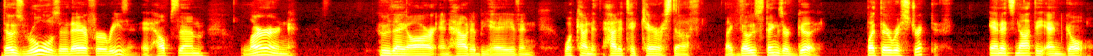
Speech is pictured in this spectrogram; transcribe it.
those rules are there for a reason. It helps them learn who they are and how to behave and what kind of how to take care of stuff. Like those things are good, but they're restrictive and it's not the end goal.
